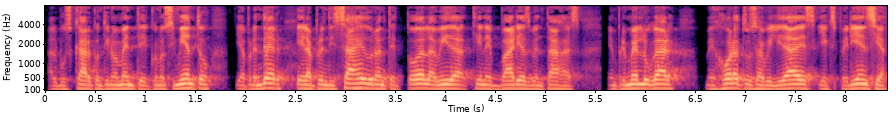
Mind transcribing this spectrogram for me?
al buscar continuamente conocimiento y aprender. El aprendizaje durante toda la vida tiene varias ventajas. En primer lugar, mejora tus habilidades y experiencia,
